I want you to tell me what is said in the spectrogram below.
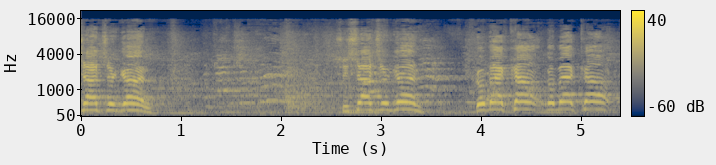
Shot your gun. She shot your gun. Go back count, go back count.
